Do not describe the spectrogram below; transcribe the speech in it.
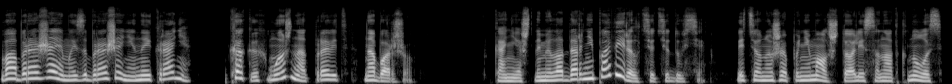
воображаемое изображение на экране. Как их можно отправить на баржу? Конечно, Мелодар не поверил тете Дусе, ведь он уже понимал, что Алиса наткнулась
